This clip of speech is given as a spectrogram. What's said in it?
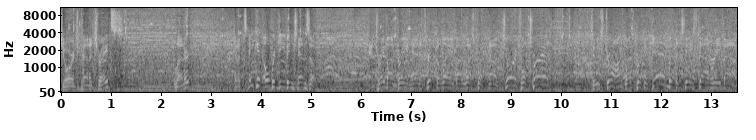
George penetrates. Leonard going to take it over DiVincenzo. And Draymond Green had it ripped away by Westbrook. Now George will try it. Too strong. Westbrook again with the chase down rebound.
